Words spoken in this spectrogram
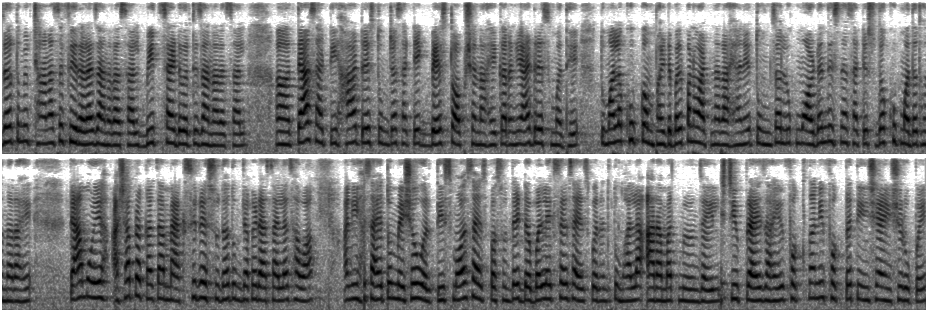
जर तुम्ही छान असं फिरायला जाणार असाल बीच साईडवरती जाणार असाल त्यासाठी हा ड्रेस तुमच्यासाठी एक बेस्ट ऑप्शन आहे. कारण या ड्रेसमध्ये तुम्हाला खूप कम्फर्टेबल पण वाटणार आहे आणि तुमचा लुक मॉडर्न दिसण्यासाठी सुद्धा खूप मदत होणार आहे. त्यामुळे अशा प्रकारचा मॅक्सी ड्रेससुद्धा तुमच्याकडे असायलाच हवा. आणि हा आहे तो मेशोवरती स्मॉल साईजपासून ते डबल एक्सेल साईजपर्यंत तुम्हाला आरामात मिळून जाईल. ची प्राईस आहे फक्त आणि फक्त तीनशे ऐंशी रुपये.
